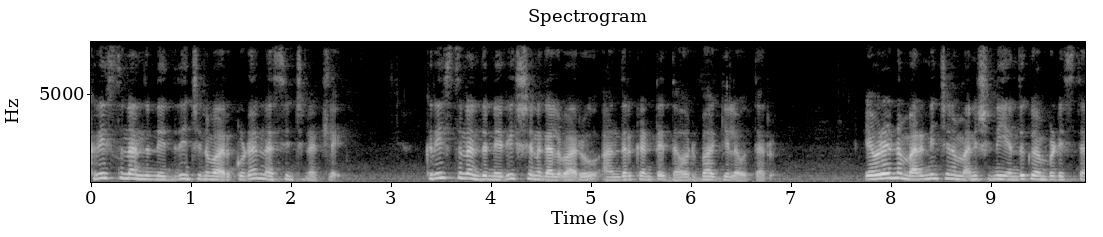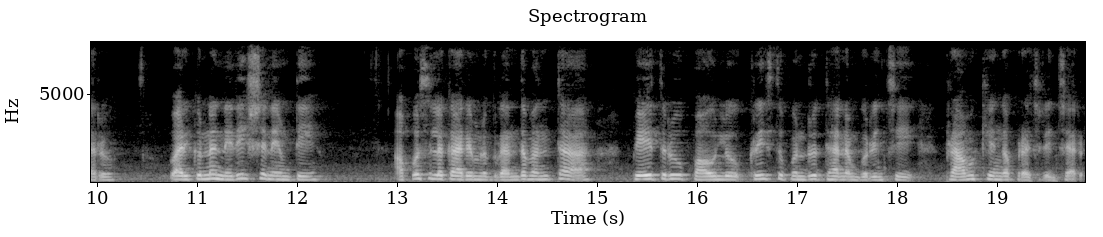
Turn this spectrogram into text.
క్రీస్తునందు నిద్రించిన వారు కూడా నశించినట్లే. క్రీస్తునందు నిరీక్షణ గలవారు అందరికంటే దౌర్భాగ్యులవుతారు. ఎవరైనా మరణించిన మనిషిని ఎందుకు వెంబడిస్తారు? వారికి ఉన్న నిరీక్షణ ఏమిటి అపోసుల కార్యముల గ్రంథమంతా పేతురు పౌలు క్రీస్తు పునరుద్ధానం గురించి ప్రాముఖ్యంగా ప్రచురించారు.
